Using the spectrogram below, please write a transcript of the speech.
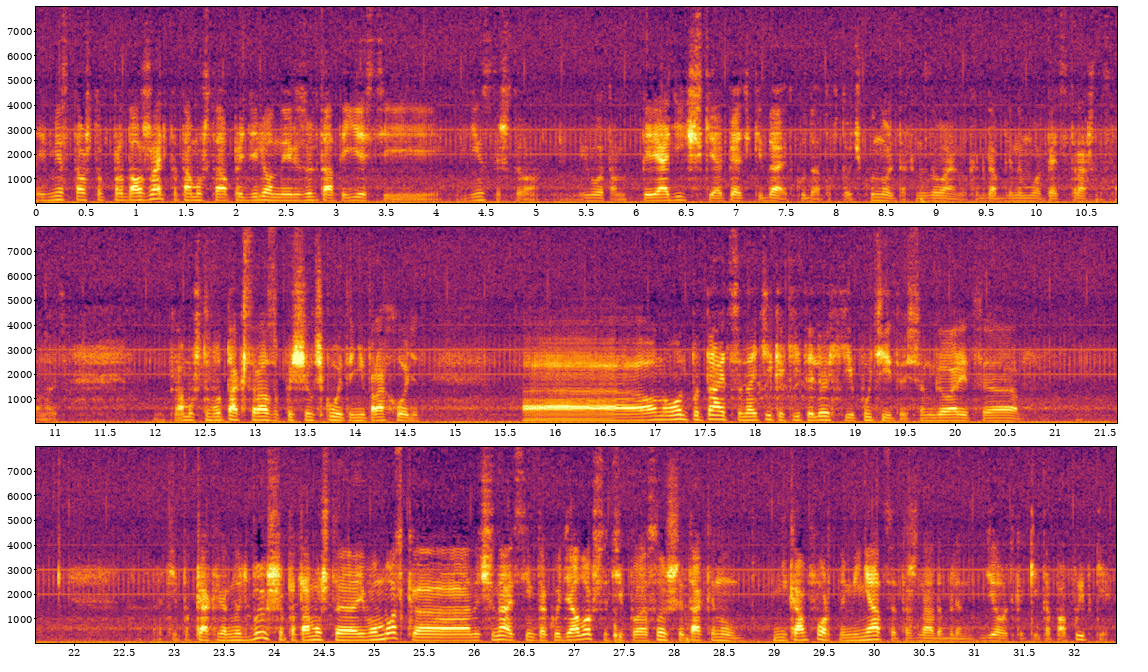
и вместо того, чтобы продолжать, потому что определенные результаты есть, и единственное, что его там периодически опять кидает куда-то в точку ноль, так называемую, когда, блин, ему опять страшно становится. Потому что вот так сразу по щелчку это не проходит. А, он, он пытается найти какие-то легкие пути, то есть он говорит, э, типа, как вернуть бывший, потому что его мозг э, начинает с ним такой диалог, что типа, слушай, так, ну, некомфортно меняться, это же надо, блин, делать какие-то попытки.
